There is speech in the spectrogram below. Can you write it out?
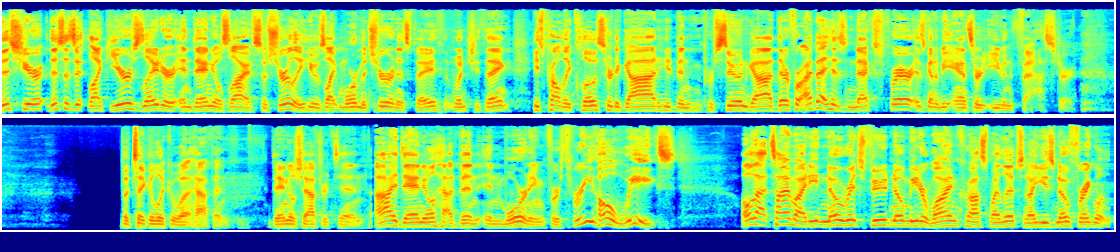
This year, this is like years later in Daniel's life. So surely he was like more mature in his faith, wouldn't you think? He's probably closer to God. He'd been pursuing God. Therefore, I bet his next prayer is going to be answered even faster. But take a look at what happened. Daniel chapter 10. I, Daniel, had been in mourning for three whole weeks. All that time I'd eaten no rich food, no meat or wine crossed my lips, and I used no fragrant,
